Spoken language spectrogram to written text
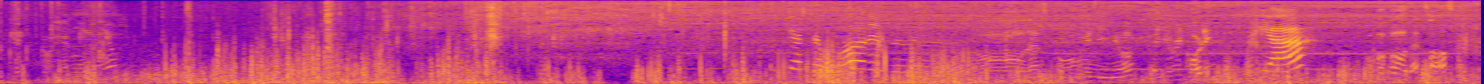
Okay, go ahead, mi niño. The water balloon. Oh, that's cool. Are you recording? Yeah. Oh, that's awesome.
